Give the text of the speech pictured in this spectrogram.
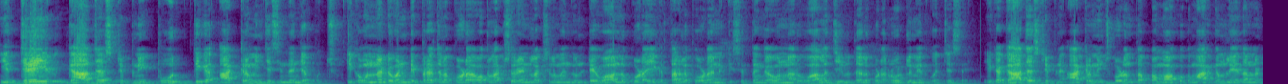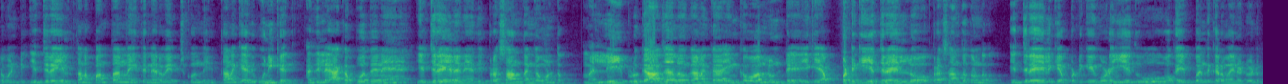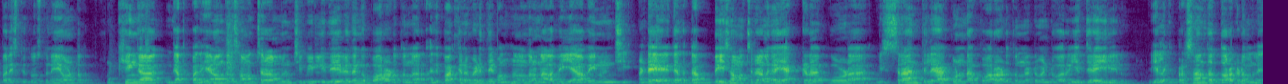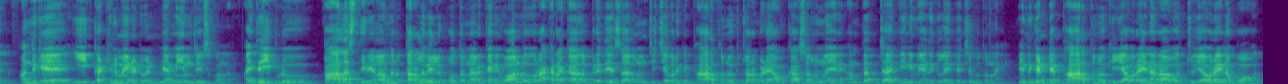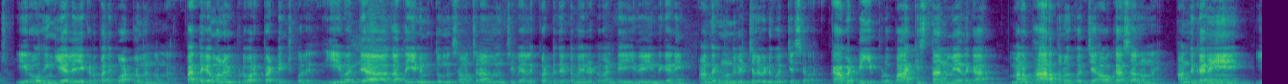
Israel Gaza స్ట్రిప్ని పూర్తిగా ఆక్రమించేసిందని చెప్పొచ్చు. ఇక ఉన్నటువంటి ప్రజలు కూడా ఒక లక్ష రెండు లక్షల మంది ఉంటే వాళ్ళు కూడా ఇక తరలిపోవడానికి సిద్ధంగా ఉన్నారు. వాళ్ళ జీవితాలు కూడా రోడ్ల మీదకి వచ్చేసాయి. ఇక గాజా స్ట్రిప్ని ఆక్రమించుకోవడం తప్ప మాకు ఒక మార్గం లేదన్నటువంటి ఇజ్రాయెల్ తన పంతాన్ని అయితే నెరవేర్చుకుంది. తనకి అది ఉనికి అది అది లేకపోతేనే ఇజ్రాయెల్ అనేది ప్రశాంతంగా ఉంటుంది. మళ్ళీ ఇప్పుడు గాజాలో గనక ఇంకా వాళ్ళు ఉంటే ఇక ఎప్పటికీ ఇజ్రాయెల్లో ప్రశాంతత ఉండదు. ఇజ్రాయెల్కి ఎప్పటికీ కూడా ఏదో ఒక ఇబ్బందికరమైనటువంటి పరిస్థితి వస్తూనే ఉంటుంది. ముఖ్యంగా గత పదిహేను వందల సంవత్సరాల నుంచి వీళ్ళు ఇదే విధంగా పోరాడుతున్నారు. అది పక్కన పెడితే పంతొమ్మిది వందల నలభై యాభై నుంచి అంటే గత డెబ్బై సంవత్సరాలుగా ఎక్కడా కూడా విశ్రాంతి లేకుండా పోరాడుతున్నటువంటి వారు ఇజ్రాయిలీలు. వీళ్ళకి ప్రశాంతత దొరకడం లేదు. అందుకే ఈ కఠినమైనటువంటి నిర్ణయం తీసుకున్నారు. అయితే ఇప్పుడు పాలస్తీనీలందరూ తరలి వెళ్ళిపోతున్నారు కానీ వాళ్ళు రకరకాల ప్రదేశాల నుంచి చివరికి భారత్లోకి చొరబడే అవకాశాలు ఉన్నాయని అంతర్జాతీయ నివేదికలు అయితే ఉన్నాయి ఎందుకంటే భారత్లోకి ఎవరైనా రావచ్చు ఎవరైనా పోవచ్చు. ఈ రోహింగ్యాలే ఇక్కడ పది కోట్ల మంది ఉన్నారు. పెద్దగా మనం ఇప్పటి వరకు పట్టించుకోలేదు. ఈ మధ్య గత ఎనిమిది తొమ్మిది సంవత్సరాల నుంచి వీళ్ళకి కట్టుదిట్టమైనటువంటి ఇదే అయింది కానీ అంతకుముందు విచ్చలవిడికి వచ్చేసేవారు. కాబట్టి ఇప్పుడు పాకిస్తాన్ మీదుగా మన భారత్లోకి వచ్చే అవకాశాలు ఉన్నాయి. అందుకని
